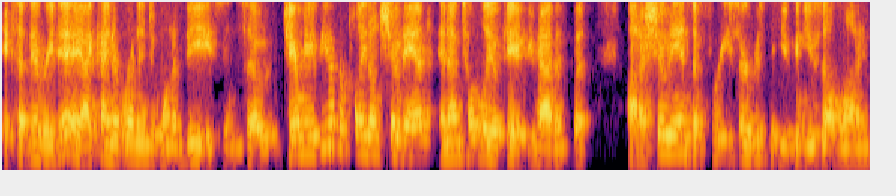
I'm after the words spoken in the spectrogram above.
Except every day I kind of run into one of these. And so, Jeremy, have you ever played on Shodan? And I'm totally okay if you haven't, but uh, Shodan's a free service that you can use online.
